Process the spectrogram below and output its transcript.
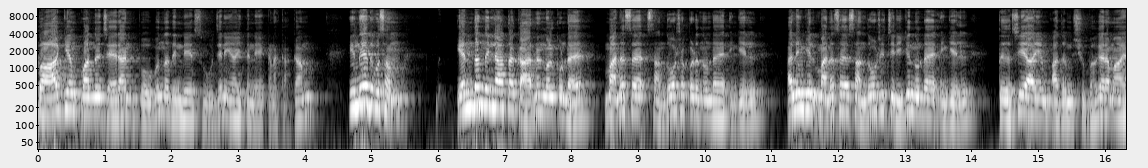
ഭാഗ്യം വന്നു ചേരാൻ പോകുന്നതിന്റെ സൂചനയായി തന്നെ കണക്കാക്കാം. ഇന്നേ ദിവസം എന്തെന്നില്ലാത്ത കാരണങ്ങൾ കൊണ്ട് മനസ്സ് സന്തോഷപ്പെടുന്നുണ്ട് എങ്കിൽ അല്ലെങ്കിൽ മനസ്സ് സന്തോഷിച്ചിരിക്കുന്നുണ്ട് എങ്കിൽ തീർച്ചയായും അതും ശുഭകരമായ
